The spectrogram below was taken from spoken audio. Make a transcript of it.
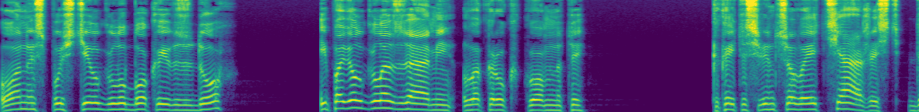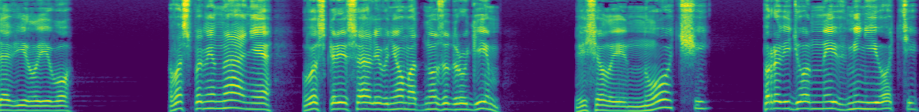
Он испустил глубокий вздох и повел глазами вокруг комнаты. Какая-то свинцовая тяжесть давила его. Воспоминания воскресали в нем одно за другим. Веселые ночи, проведенные в Миньоте,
